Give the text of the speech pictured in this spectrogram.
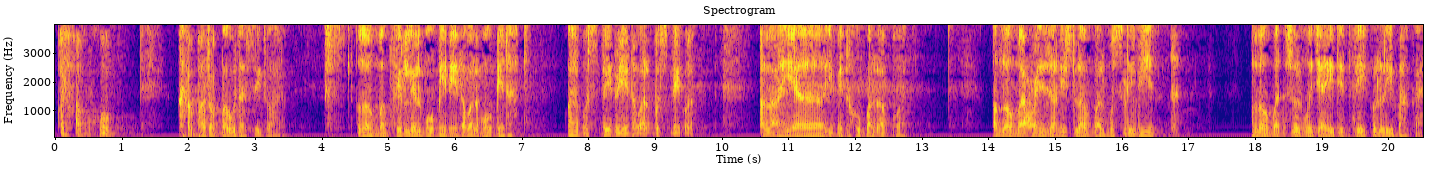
warhamhum kama rabbawna sigar Allahumma ighfir lil mu'minina wal mu'minat wal muslimina wal muslimat al-ahya'i minhum wal amwat Allahumma ansur mujahidin fi kulli makan.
